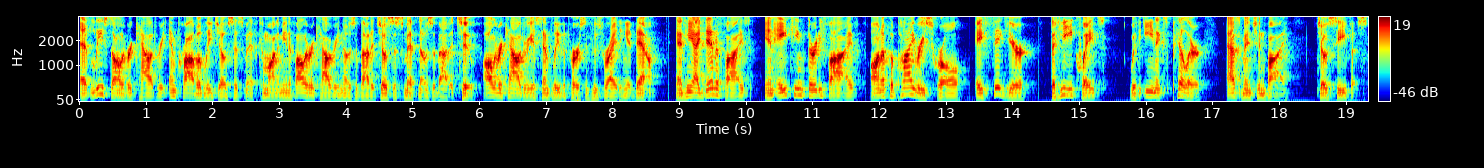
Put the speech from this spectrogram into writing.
at least Oliver Cowdery and probably Joseph Smith. Come on, I mean, if Oliver Cowdery knows about it, Joseph Smith knows about it too. Oliver Cowdery is simply the person who's writing it down. And he identifies in 1835 on a papyri scroll a figure that he equates with Enoch's pillar, as mentioned by Josephus.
